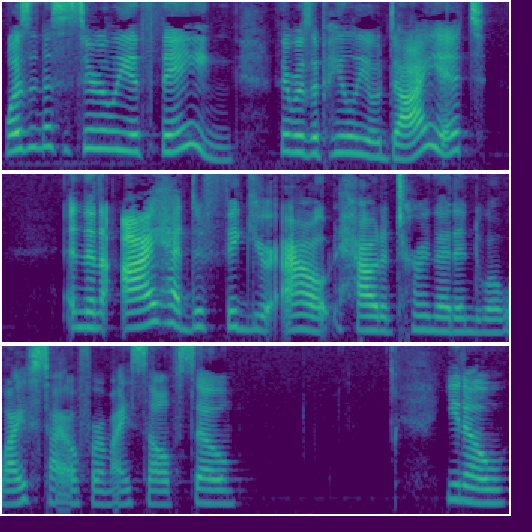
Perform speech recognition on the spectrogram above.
wasn't necessarily a thing. There was a paleo diet, and then I had to figure out how to turn that into a lifestyle for myself. So, you know,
